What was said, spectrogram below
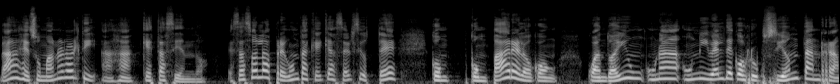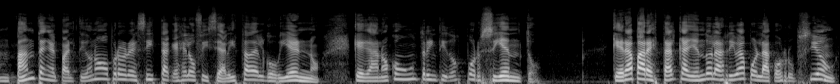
Ah, Jesús Manuel Ortiz, ajá, ¿qué está haciendo? Esas son las preguntas que hay que hacerse usted. compárelo con cuando hay un, nivel de corrupción tan rampante en el Partido Nuevo Progresista, que es el oficialista del gobierno, que ganó con un 32%, que era para estar cayéndole arriba por la corrupción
